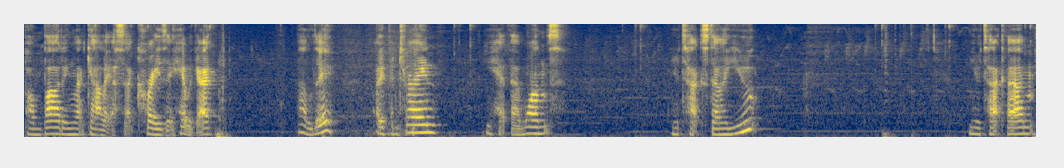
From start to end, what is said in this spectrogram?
bombarding that galley. galleass like crazy. Here we go. That'll do. Open terrain. You hit there once. You attack Staryu. You attack them.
